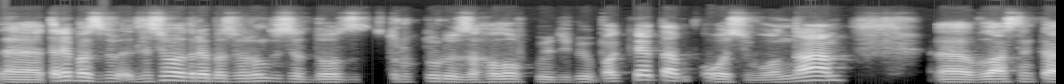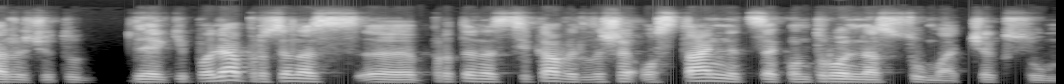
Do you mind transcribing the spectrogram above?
Е, Треба для цього треба звернутися до структури заголовку UDP пакета. Ось вона, Е, власне кажучи, тут деякі поля. Про це нас е, проте нас цікавить лише останнє. Це контрольна сума, чек-сум.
